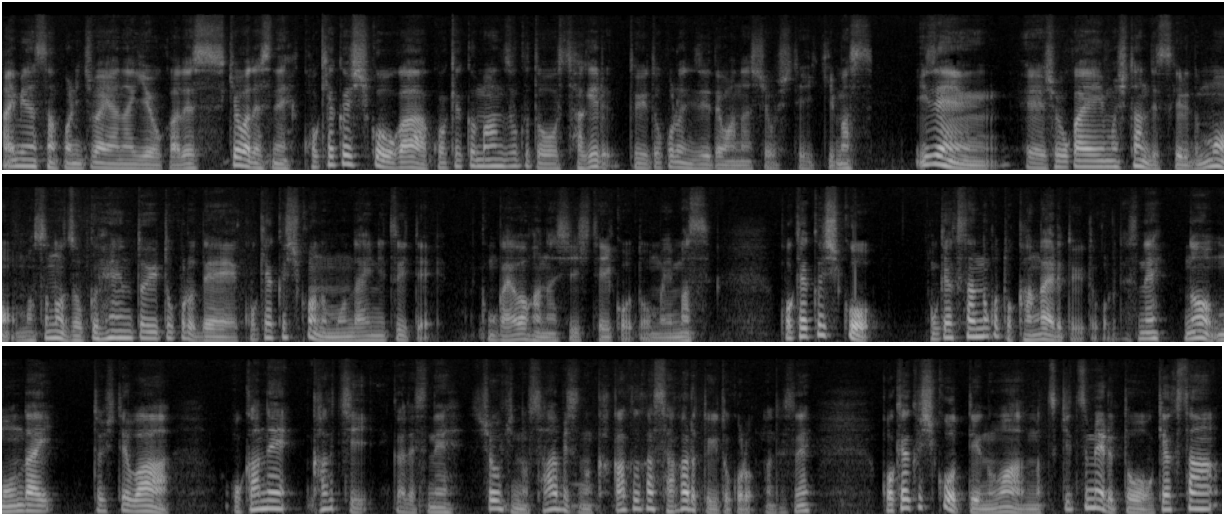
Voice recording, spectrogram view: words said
はい、皆さん、こんにちは。柳岡です。今日はですね、顧客志向が顧客満足度を下げるというところについてお話をしていきます。以前、えー、紹介もしたんですけれども、まあ、その続編というところで、顧客志向の問題について、今回はお話ししていこうと思います。顧客志向、お客さんのことを考えるというところですね、の問題としては、お金、価値がですね、商品のサービスの価格が下がるというところなんですね。顧客志向っていうのは、まあ、突き詰めるとお客さん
